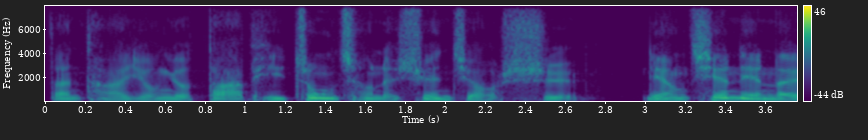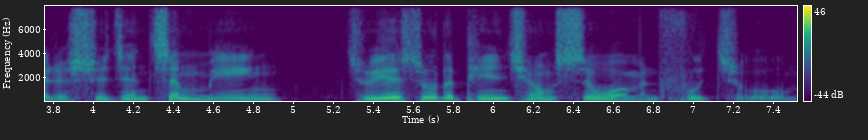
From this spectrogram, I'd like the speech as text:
但他拥有大批忠诚的宣教士。两千年来的时间证明，主耶稣的贫穷使我们富足；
